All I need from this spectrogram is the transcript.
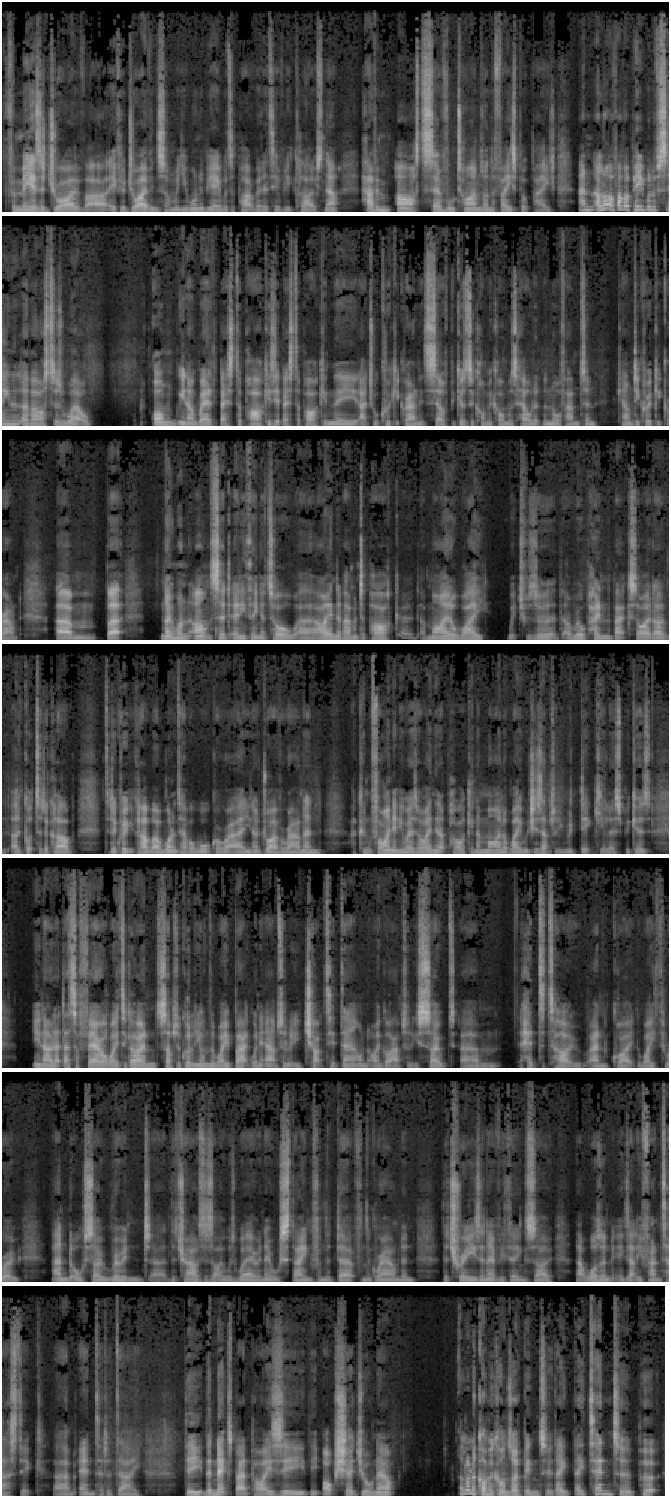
for me as a driver, if you're driving somewhere, you want to be able to park relatively close. Now, having asked several times on the Facebook page, and a lot of other people have seen have asked as well, on you know where best to park. Is it best to park in the actual cricket ground itself because the Comic Con was held at the Northampton County Cricket Ground? Um, but no one answered anything at all. Uh, I ended up having to park a mile away, which was a, a real pain in the backside. I I got to the club, to the cricket club. I wanted to have a walk around, you know, drive around, and I couldn't find anywhere. So I ended up parking a mile away, which is absolutely ridiculous because you know that that's a fairer way to go. And subsequently, on the way back, when it absolutely chucked it down, I got absolutely soaked um, head to toe and quite the way through, and also ruined uh, the trousers I was wearing. They're all stained from the dirt from the ground and the trees and everything. So that wasn't exactly fantastic um, end to the day. The the next bad part is the the op schedule. Now, a lot of comic cons I've been to, they they tend to put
